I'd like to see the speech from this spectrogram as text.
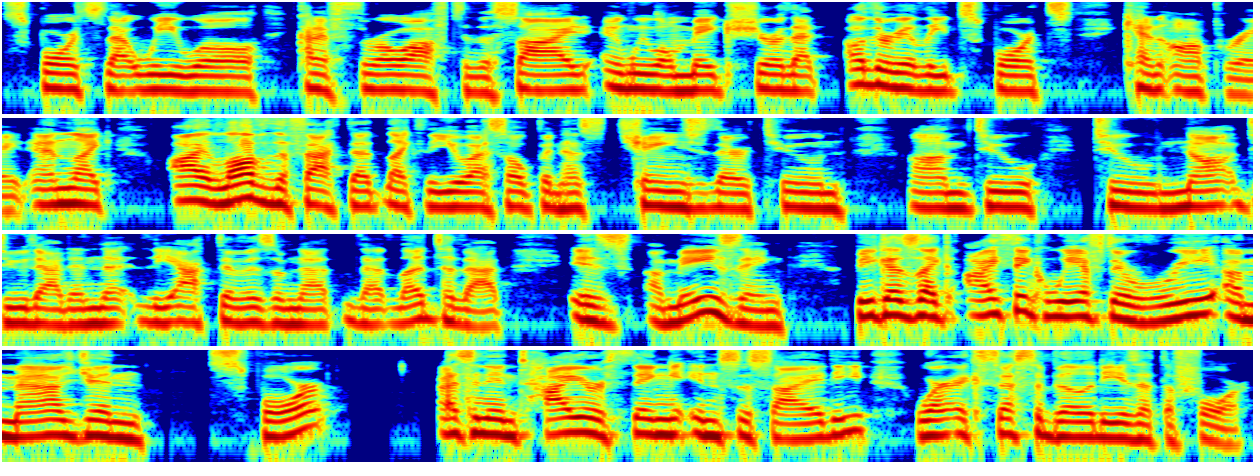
sports that we will kind of throw off to the side and we will make sure that other elite sports can operate. And like I love the fact that like the US Open has changed their tune um, to to not do that and that the activism that that led to that is amazing because like I think we have to reimagine sport as an entire thing in society where accessibility is at the fore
